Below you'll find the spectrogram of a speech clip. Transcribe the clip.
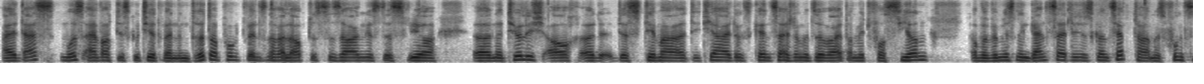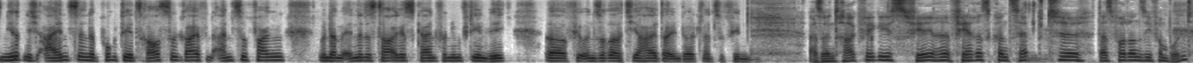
All das muss einfach diskutiert werden. Ein dritter Punkt, wenn es noch erlaubt ist zu sagen, ist, dass wir äh, natürlich auch äh, das Thema die Tierhaltungskennzeichnung und so weiter mit forcieren. Aber wir müssen ein ganzheitliches Konzept haben. Es funktioniert nicht, einzelne Punkte jetzt rauszugreifen, anzufangen und am Ende des Tages keinen vernünftigen Weg äh, für unsere Tierhalter in Deutschland zu finden. Also ein tragfähiges, faire, faires Konzept, äh, das fordern Sie vom Bund?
